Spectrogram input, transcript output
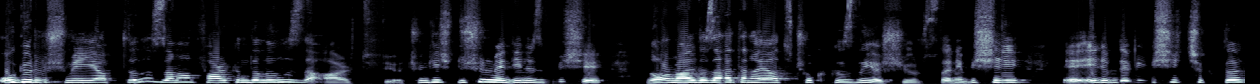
o görüşmeyi yaptığınız zaman farkındalığınız da artıyor. Çünkü hiç düşünmediğiniz bir şey. Normalde zaten hayatı çok hızlı yaşıyoruz. Hani bir şey elimde bir şey çıktı,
